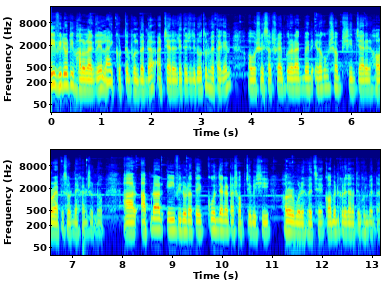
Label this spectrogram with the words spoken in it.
এই ভিডিওটি ভালো লাগলে লাইক করতে ভুলবেন না, আর চ্যানেলটিতে যদি নতুন হয়ে থাকেন, অবশ্যই সাবস্ক্রাইব করে রাখবেন এরকম সব সিন চ্যানেল হরর এপিসোড দেখার জন্য। আর আপনার এই ভিডিওটাতে কোন জায়গাটা সবচেয়ে বেশি হরর মনে হয়েছে কমেন্ট করে জানাতে ভুলবেন না।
